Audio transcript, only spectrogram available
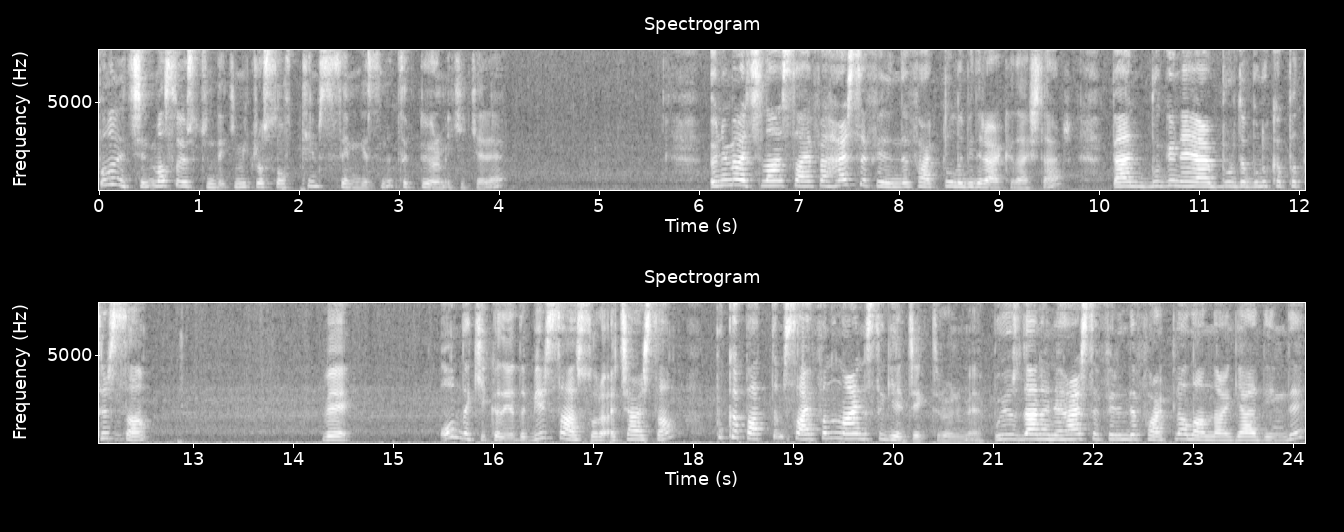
Bunun için masa üstündeki Microsoft Teams simgesini tıklıyorum iki kere. Önüme açılan sayfa her seferinde farklı olabilir arkadaşlar. Ben bugün eğer burada bunu kapatırsam ve 10 dakika ya da 1 saat sonra açarsam bu kapattığım sayfanın aynısı gelecektir önüme. Bu yüzden hani her seferinde farklı alanlar geldiğinde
